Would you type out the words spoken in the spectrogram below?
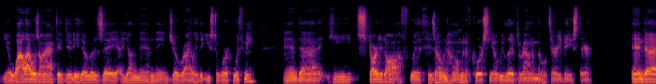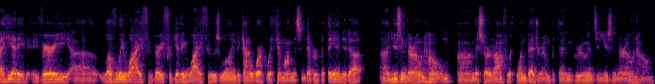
you know, while I was on active duty, there was a, a young man named Joe Riley that used to work with me, and uh, he started off with his own home, and of course, you know, we lived around a military base there, and uh, he had a, a very uh, lovely wife and very forgiving wife who was willing to kind of work with him on this endeavor. But they ended up uh, using their own home. Um, they started off with one bedroom, but then grew into using their own home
